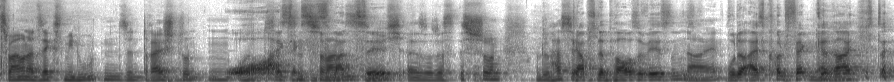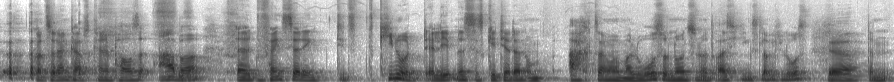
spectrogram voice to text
206 Minuten sind drei Stunden Oh, und 26. Also das ist schon. Und du hast ja. Gab es eine Pause wesen? Nein. Wurde Eiskonfekt gereicht? Gott sei Dank gab es keine Pause. Aber äh, du fängst ja den das Kinoerlebnis, das geht ja dann um 8, sagen wir mal, los. Um 19.30 ging es, glaube ich, los. Ja. Dann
